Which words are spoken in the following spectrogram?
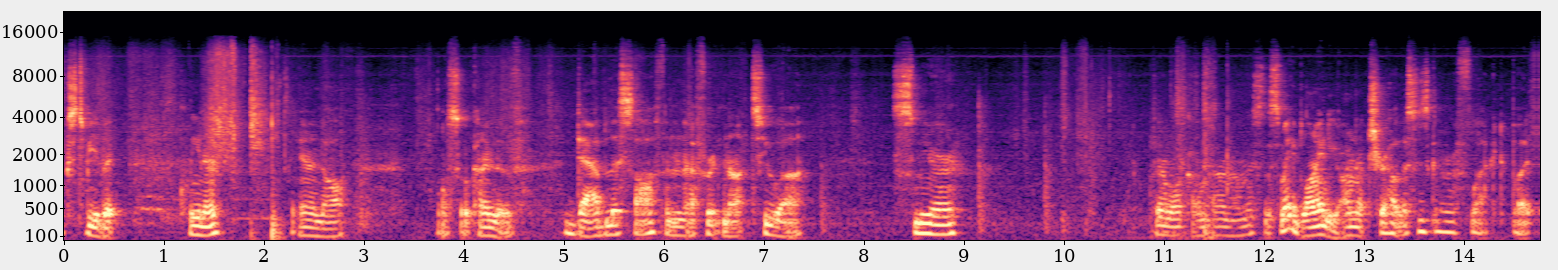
looks to be a bit cleaner. And I'll also kind of dab this off in an effort not to uh, smear thermal compound on this. This may blind you. I'm not sure how this is going to reflect, but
